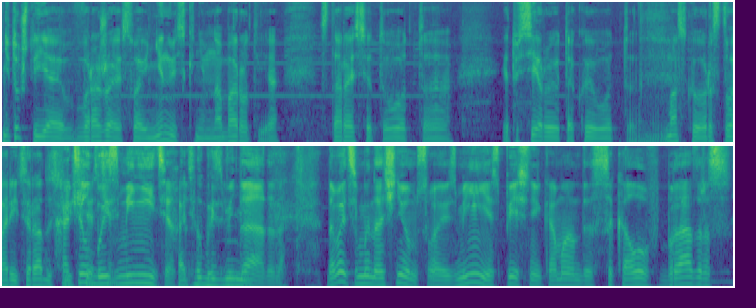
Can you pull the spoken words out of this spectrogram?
Не то, что я выражаю свою ненависть к ним, наоборот, я стараюсь эту вот э, эту серую такую вот э, маску растворить радостью. Хотел бы изменить это. Хотел бы изменить. Да, да, да. Давайте мы начнем свое изменение с песни команды Соколов Brothers,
